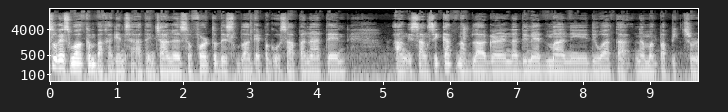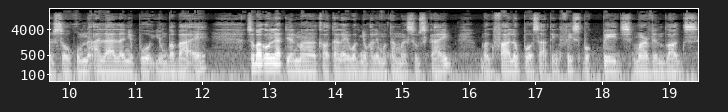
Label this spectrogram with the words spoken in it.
so guys, welcome back again sa ating channel. So for today's vlog ay pag-uusapan natin ang isang sikat na vlogger na dinedma ni Diwata na magpa-picture. So kung naalala nyo po yung babae, so bagong lahat yun mga kautal ay huwag nyo kalimutan mag-subscribe, mag-follow po sa ating Facebook page, Marvin Vlogs.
